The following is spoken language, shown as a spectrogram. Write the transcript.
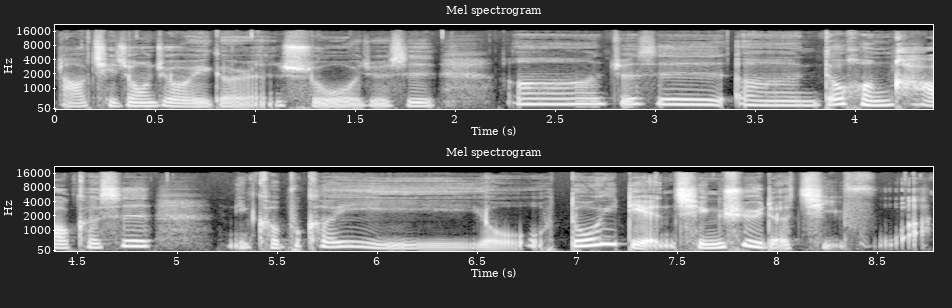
然后其中就有一个人说，就是嗯，就是嗯，都很好，可是你可不可以有多一点情绪的起伏啊？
